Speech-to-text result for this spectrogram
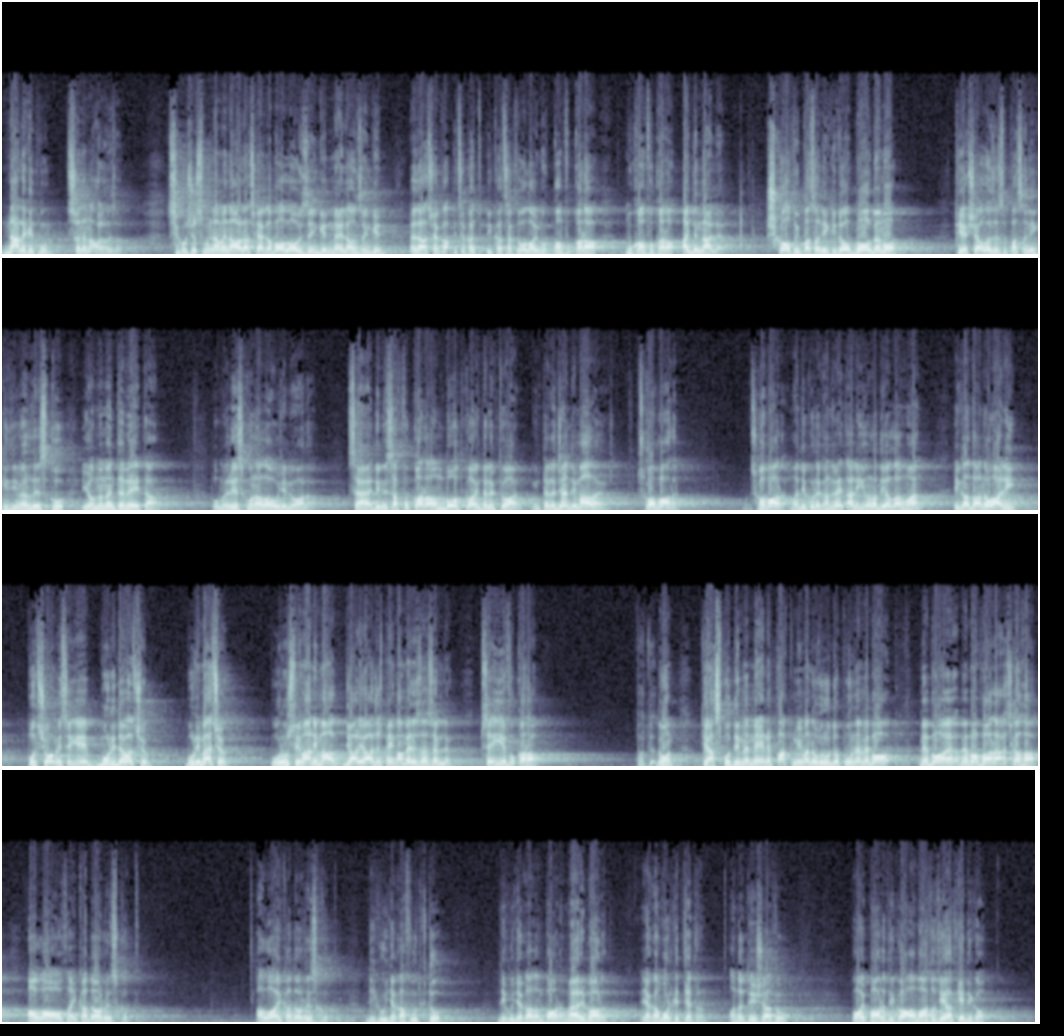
Nale këtë punë, s'mun e nal vllazën. Sikur që s'mujna me nal atë që ka e ka ba Allahi zengin me e lanë zengin. Edhe atë që ka, i, ka, i ka caktu Allahi mu kanë fukara, mu kanë fukara. Hajde nale. Shko, thuj pasanikit, o, boll be mo. Ti e sheh vllazën se pasanikit i me risku, jo me men të veta. Po me riskun e Allahut xhele ve ala. Se e dini sa fukara në botë ka intelektual. Inteligjent i madh është. S'ka pare. S'ka pare, madje kur e kanë vetë Aliun radiallahu anh, i kanë thanë, o Ali, po të shohim se je burrë i devotshëm, burrë i meçëm, burrë musliman i madh, djali axhës Pejgamberit s sellem, pse je fukara? Do të thonë, ti as po din me mene pak me manovru do punë me bo, me bo, me bo para, çka tha? Allahu tha i ka da rizket. Allah i ka da risket Dikujt ja ka fut këtu Dikujt ja ka dhënë pare Merri paret Ja ka marrë këtë tjetrën Andaj ti e sheh e thu Po ai paret i ka Ama ato tjerat keti ka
